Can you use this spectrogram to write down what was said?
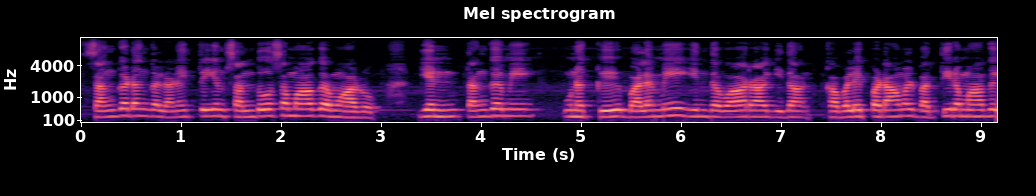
சங்கடங்கள் அனைத்தையும் சந்தோஷமாக மாறும். என் தங்கமே உனக்கு பலமே இந்த வாராகிதான். கவலைப்படாமல் பத்திரமாக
